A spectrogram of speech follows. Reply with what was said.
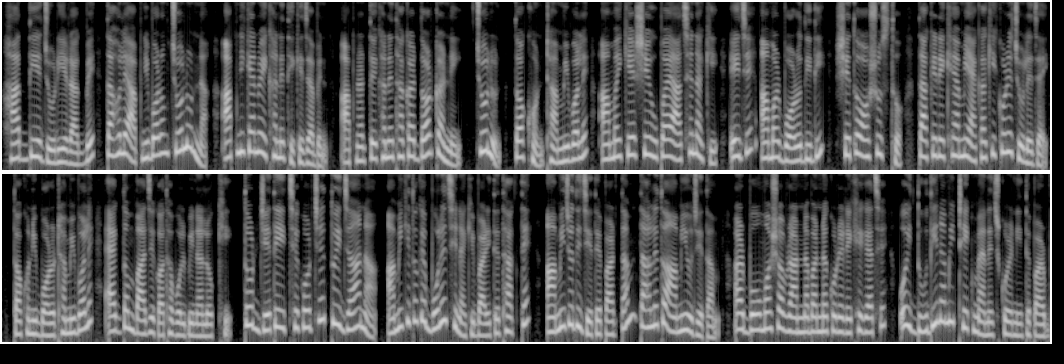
হাত দিয়ে জড়িয়ে রাখবে, তাহলে আপনি বরং চলুন না। আপনি কেন এখানে থেকে যাবেন? আপনার তো এখানে থাকার দরকার নেই। চলুন, তখন ঠাম্মি বলে, আমায় কি আর সে উপায় আছে নাকি? এই যে, আমার বড় দিদি, সে তো অসুস্থ, তাকে রেখে আমি একা কি করে চলে যাই? তখনই বড় ঠাম্মি বলে, একদম বাজে কথা বলবি না লক্ষ্মী। তোর যেতে ইচ্ছে করছে, তুই যা না। আমি কি তোকে বলেছি নাকি বাড়িতে থাকতে? আমি যদি যেতে পারতাম, তাহলে তো আমিও যেতাম। আর বৌমা সব রান্নাবান্না করে রেখে গেছে, ওই দুদিন আমি ঠিক ম্যানেজ করে নিতে পারব।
